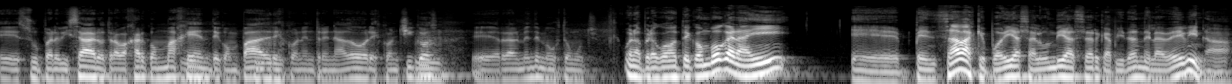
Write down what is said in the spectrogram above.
eh, supervisar o trabajar con más mm. gente, con padres, mm. con entrenadores, con chicos, mm. eh, realmente me gustó mucho. Bueno, pero cuando te convocan ahí, eh, ¿pensabas que podías algún día ser capitán de la Devi? No.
